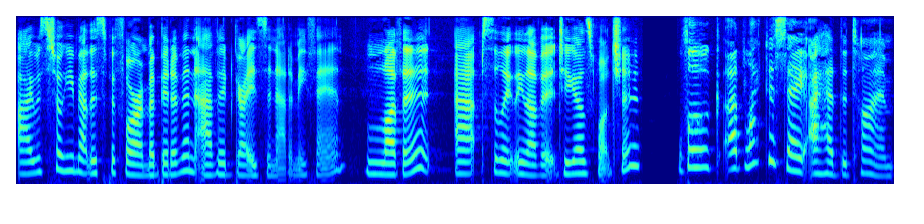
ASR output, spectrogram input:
I was talking about this before. I'm a bit of an avid Grey's Anatomy fan. Love it. Absolutely love it. Do you guys watch it? Look, I'd like to say I had the time,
